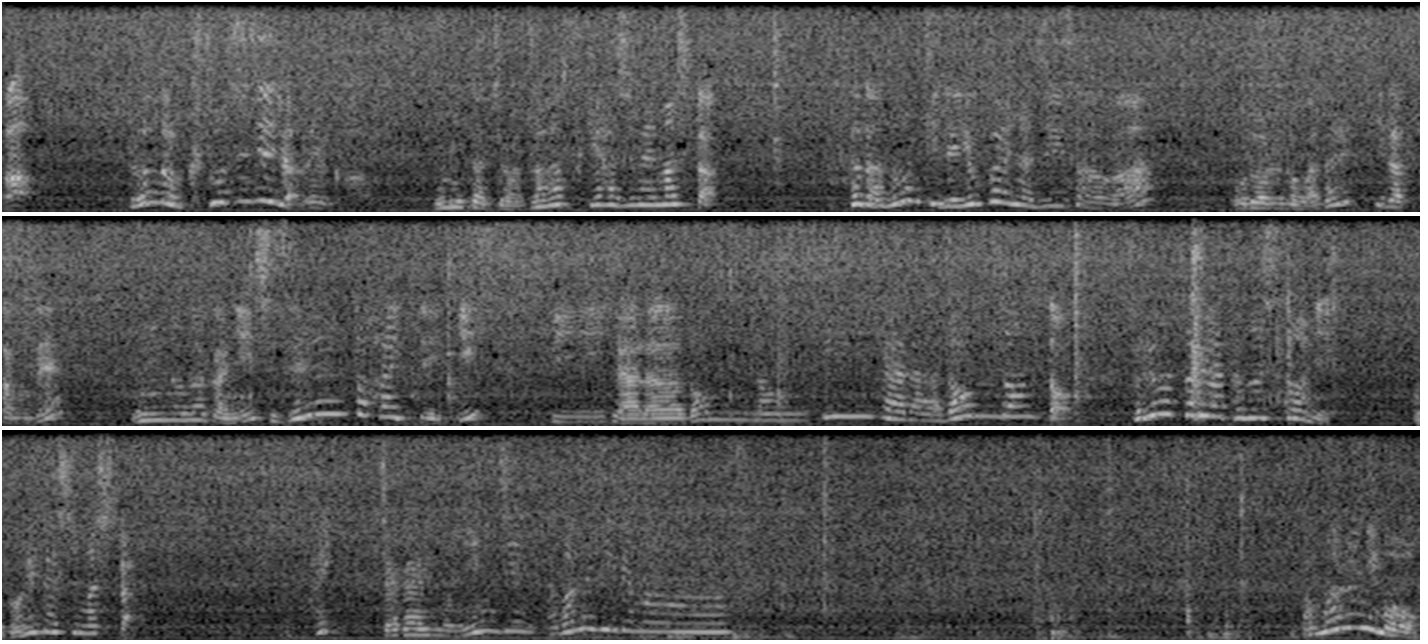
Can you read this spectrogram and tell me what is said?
あなんだ？クソじじいじゃねえか。鬼たちはざわつき始めました。ただのんきで愉快なじいさんは踊るのが大好きだったので鬼の中に自然と入っていきピーヒャラドンドンピーヒャラドンドンとそれはそれは楽しそうに踊り出しました。はいじゃがいも人参玉ねぎ入れます。あまりにも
